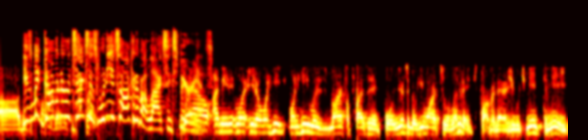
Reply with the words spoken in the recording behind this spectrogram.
Uh, He's been governor of Texas. What are you talking about? Lacks experience. well, I mean, when, you know, when he when he was running for president four years ago, he wanted to eliminate the Department of Energy, which means to me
